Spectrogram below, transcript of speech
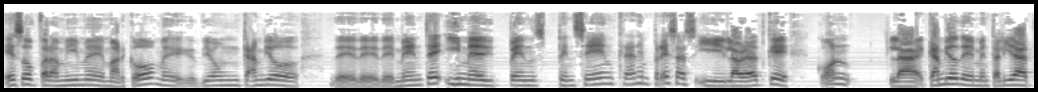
eso para mí me marcó, me dio un cambio de, de, mente y me pensé en crear empresas y la verdad que con la cambio de mentalidad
